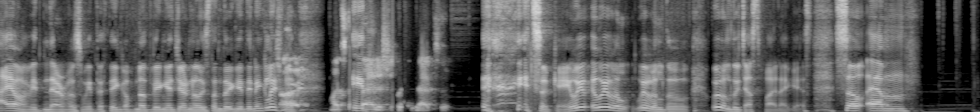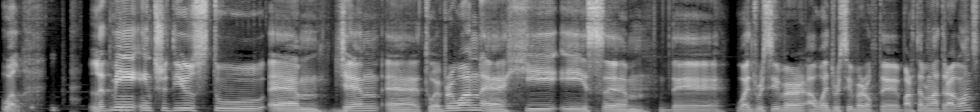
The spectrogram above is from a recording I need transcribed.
I am a bit nervous with the thing of not being a journalist and doing it in English, but right. my Spanish is like that too. it's okay. We, we will we will do we will do just fine, I guess. So um, well, let me introduce to um, Jen uh, to everyone. Uh, he is um, the wide receiver, a wide receiver of the Barcelona Dragons.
